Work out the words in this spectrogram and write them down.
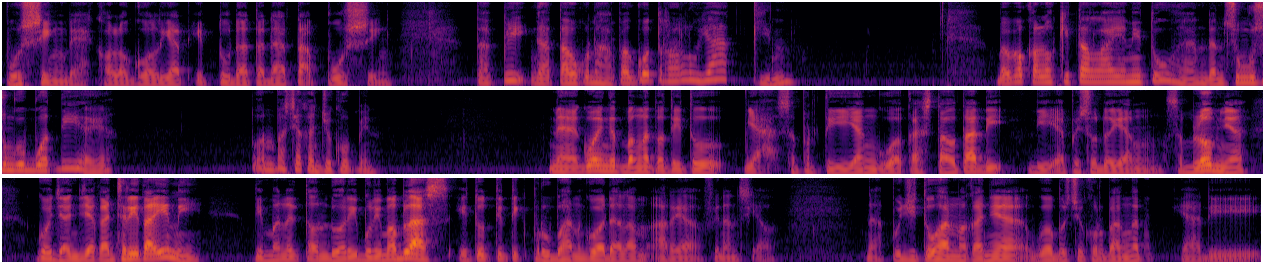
pusing deh kalau gue lihat itu data-data pusing. Tapi nggak tahu kenapa gue terlalu yakin bahwa kalau kita layani Tuhan dan sungguh-sungguh buat dia ya Tuhan pasti akan cukupin. Nah, gue inget banget waktu itu, ya seperti yang gue kasih tahu tadi di episode yang sebelumnya, gue janji akan cerita ini, di mana di tahun 2015 itu titik perubahan gue dalam area finansial. Nah puji Tuhan makanya gue bersyukur banget ya di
